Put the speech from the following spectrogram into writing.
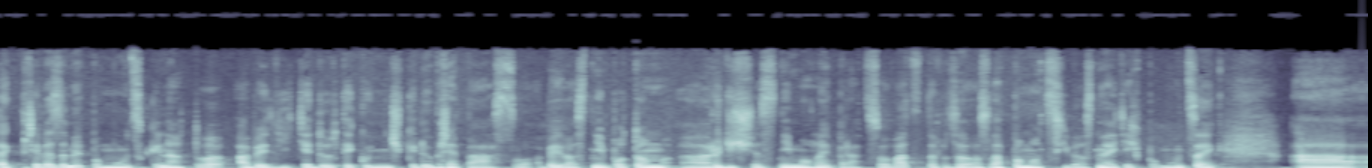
tak přivezeme pomůcky na to, aby dítě do ty koníčky dobře páslo, aby vlastně potom eh, rodiče s ním mohli pracovat za, za pomocí vlastně těch pomůcek a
